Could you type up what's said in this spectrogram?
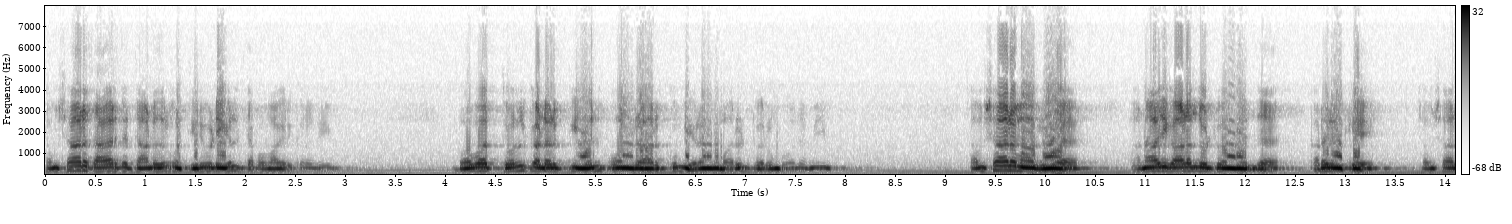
சம்சார சாகரத்தை தாண்டுவதற்கு உன் திருவடிகள் தெப்பமாக இருக்கிறது. பவ தொல் கடற்கு என் போன்றார்க்கும் இறங்கும் அருள் பெறும் போதமே. சம்சாரமாகிய அனாதி காலம் தொட்டு வந்த இந்த கடலுக்கே சம்சார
